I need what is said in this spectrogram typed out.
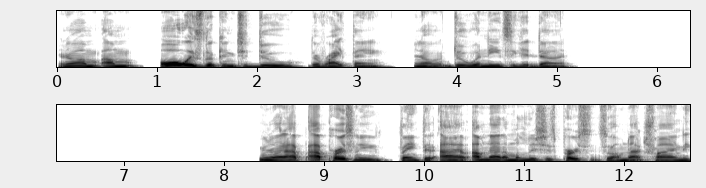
You know, I'm I'm always looking to do the right thing, you know, do what needs to get done. You know, I, I personally think that I, I'm not a malicious person, so I'm not trying to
